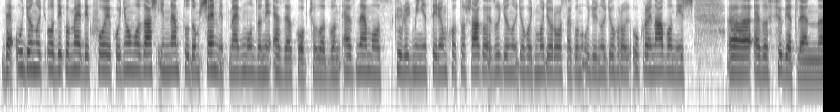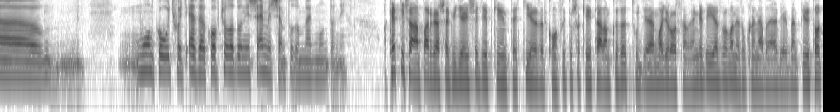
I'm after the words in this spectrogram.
De ugyanúgy addig, ameddig folyik a nyomozás, én nem tudom semmit megmondani ezzel kapcsolatban. Ez nem az külügyminisztérium hatósága, ez ugyanúgy, ahogy Magyarországon, ugyanúgy Ukrajnában is ez a független munka, úgyhogy ezzel kapcsolatban is semmit sem tudom megmondani. A kettős állampárgárság ügye is egyébként egy kielezett konfliktus a két állam között, ugye Magyarországon engedélyezve van, ez Ukrajnában elviekben tiltott.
